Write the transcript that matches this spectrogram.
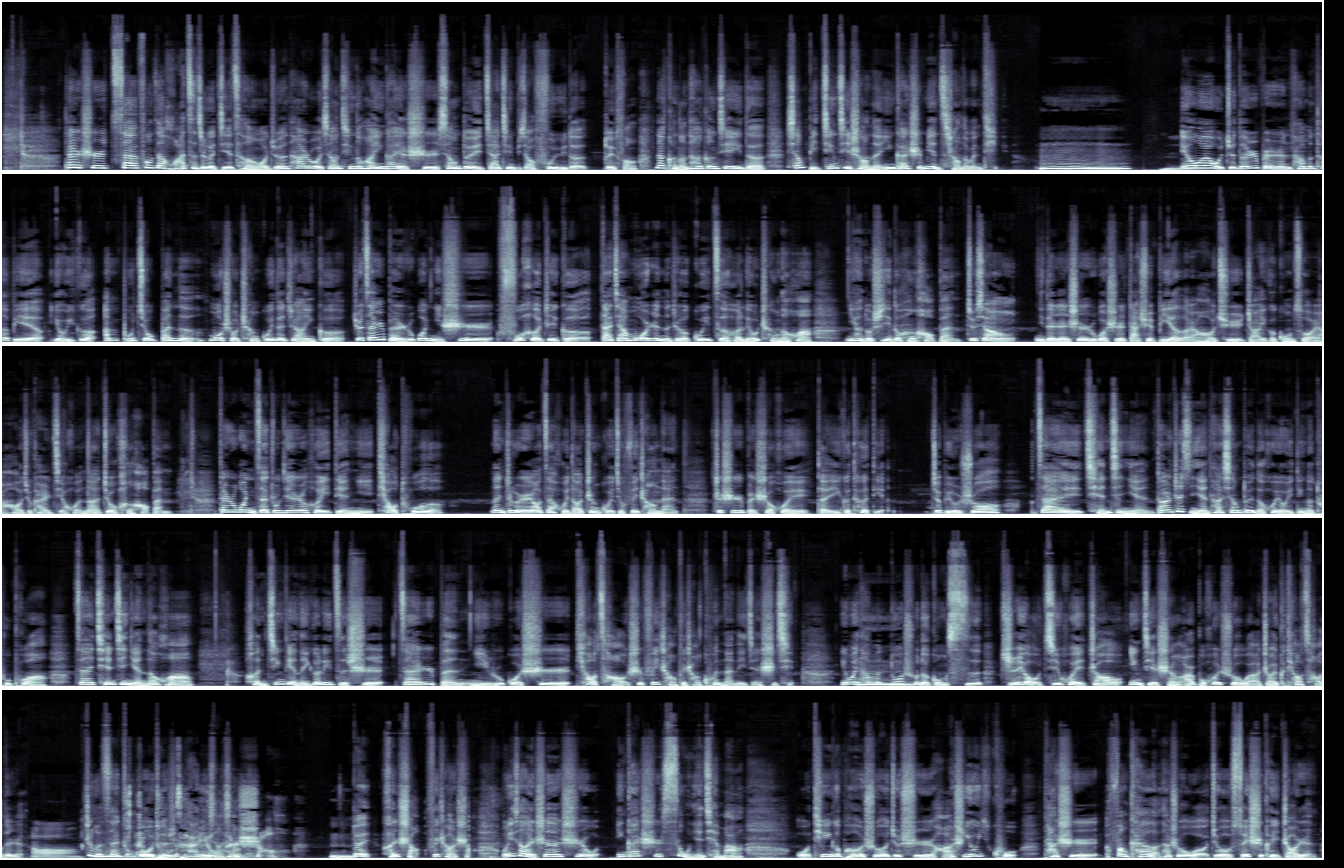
但是在放在华子这个阶层，我觉得他如果相亲的话，应该也是相对家境比较富裕的。对方，那可能他更介意的，相比经济上的，应该是面子上的问题。嗯，因为我觉得日本人他们特别有一个按部就班的、墨守成规的这样一个，就是在日本，如果你是符合这个大家默认的这个规则和流程的话，你很多事情都很好办，就像。你的人生如果是大学毕业了，然后去找一个工作，然后就开始结婚，那就很好办。但如果你在中间任何一点你跳脱了，那你这个人要再回到正轨就非常难。这是日本社会的一个特点。就比如说，在前几年，当然这几年它相对的会有一定的突破啊。在前几年的话，很经典的一个例子是。在日本，你如果是跳槽是非常非常困难的一件事情，因为他们多数的公司只有机会招应届生，而不会说我要招一个跳槽的人。哦，这个在中国我觉得是不太能想象的。少，嗯，对，很少，非常少。我印象很深的是，我应该是四五年前吧，我听一个朋友说，就是好像是优衣库，他是放开了，他说我就随时可以招人。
